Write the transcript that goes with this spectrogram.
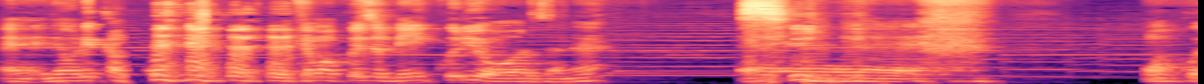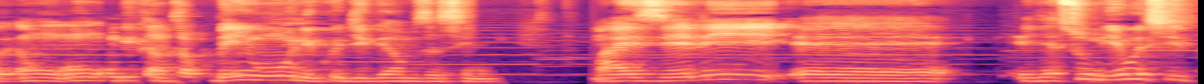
É, ele é um licantropo que é uma coisa bem curiosa, né? Sim. É, uma, um, um licantropo bem único, digamos assim. Mas ele é, ele assumiu esse.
